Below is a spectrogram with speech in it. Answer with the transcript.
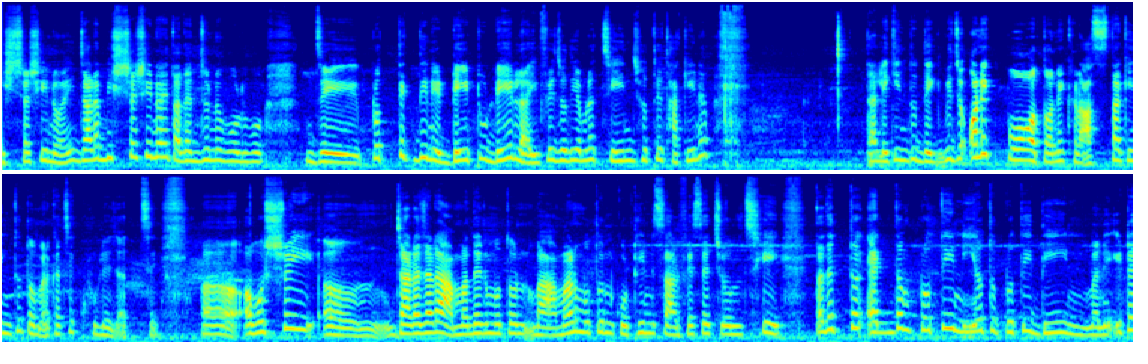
বিশ্বাসী নয়, যারা বিশ্বাসী নয় তাদের জন্য বলব যে প্রত্যেক দিনে ডে টু ডে লাইফে যদি আমরা চেঞ্জ হতে থাকি না তাহলে কিন্তু দেখবে যে অনেক পথ, অনেক রাস্তা কিন্তু তোমার কাছে খুলে যাচ্ছে। অবশ্যই যারা যারা আমাদের মতন বা আমার মতন কঠিন সারফেসে চলছে, তাদের তো একদম প্রতিনিয়ত, প্রতিদিন মানে এটা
